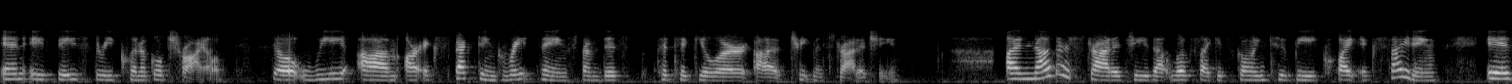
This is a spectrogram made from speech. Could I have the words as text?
in a phase 3 clinical trial. So we um, are expecting great things from this particular uh, treatment strategy. Another strategy that looks like it's going to be quite exciting is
